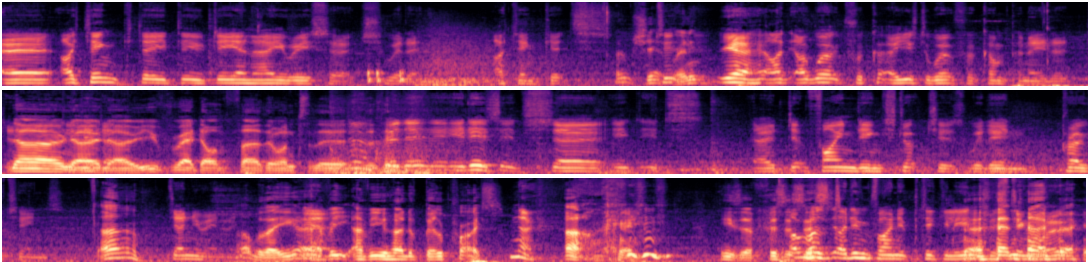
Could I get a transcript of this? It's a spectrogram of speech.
Uh, I think they do DNA research with it. I think it's. Oh, shit, to- really? Yeah, I, I worked for. I used to work for a company that. No, no, no. You've read on further onto the, No, the but thing. it, it is. It's uh, it, it's uh, finding structures within proteins. Oh, Genuinely. oh, well, there you go. Yeah. Have, you, have you heard of Bill Price? No, Oh, okay. He's a physicist. was, I didn't find it particularly interesting No. work.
